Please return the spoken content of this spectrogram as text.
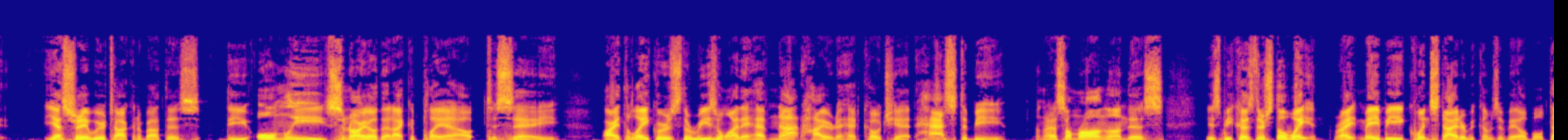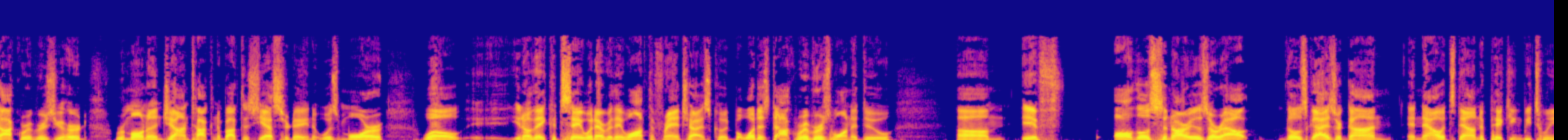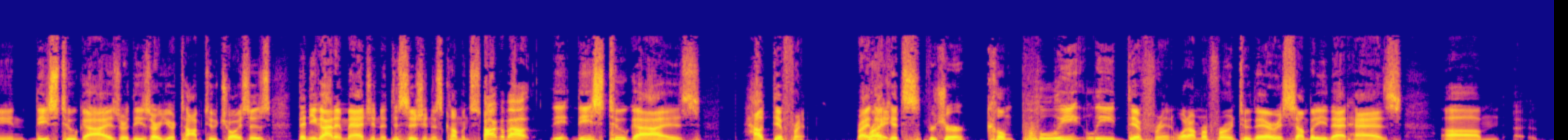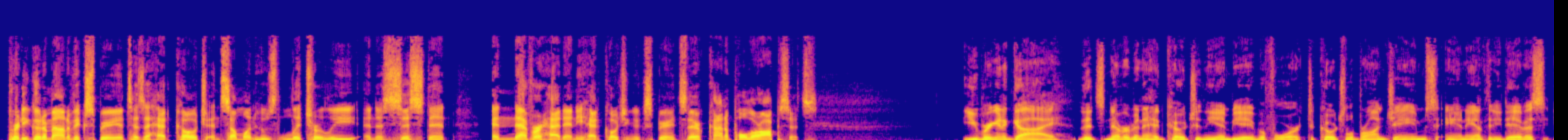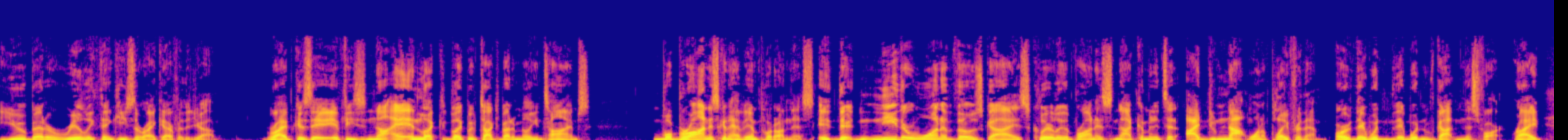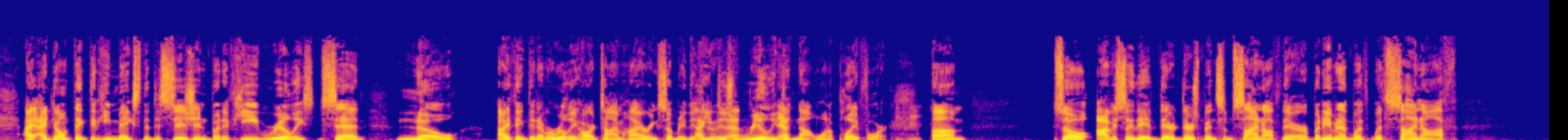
yesterday we were talking about this the only scenario that I could play out to say, all right, the Lakers, the reason why they have not hired a head coach yet has to be, unless I'm wrong on this, is because they're still waiting, right? Maybe Quinn Snyder becomes available. Doc Rivers, you heard Ramona and John talking about this yesterday, and it was more, well, you know, they could say whatever they want, the franchise could, but what does Doc Rivers want to do? Um, if all those scenarios are out, those guys are gone, and now it's down to picking between these two guys or these are your top two choices, then you got to imagine a decision is coming. Talk about the, these two guys, how different, right? right? Like it's for sure completely different. What I'm referring to there is somebody that has um, a pretty good amount of experience as a head coach and someone who's literally an assistant and never had any head coaching experience. They're kind of polar opposites you bring in a guy that's never been a head coach in the NBA before to coach LeBron James and Anthony Davis, you better really think he's the right guy for the job, right? Because if he's not, and look, like we've talked about a million times, LeBron is going to have input on this. It, neither one of those guys, clearly, LeBron has not come in and said, "I do not want to play for them," or they wouldn't they wouldn't have gotten this far, right? I, I don't think that he makes the decision, but if he really said no, I think they'd have a really hard time hiring somebody that he just that. really yeah. did not want to play for. Mm-hmm. Um, so obviously they, there's been some sign off there, but even with with sign off,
